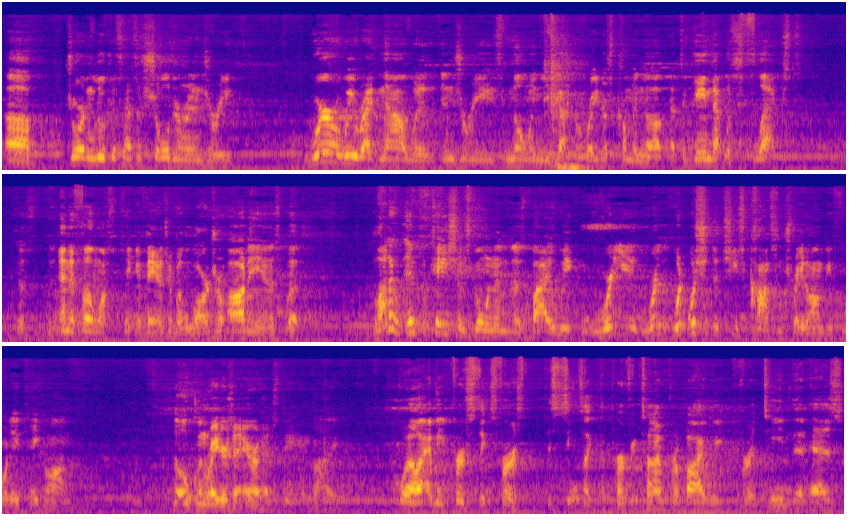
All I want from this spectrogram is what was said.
Uh, Jordan Lucas has a shoulder injury. Where are we right now with injuries, knowing you've got the Raiders coming up? That's a game that was flexed because the NFL wants to take advantage of a larger audience, but a lot of implications going into this bye week. Where do you, where, what, what should the Chiefs concentrate on before they take on the Oakland Raiders at Arrowhead Stadium? Bye. Well, I mean, first things first. This seems like the perfect time for a bye week for a team that has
